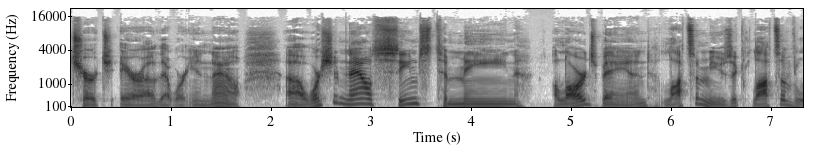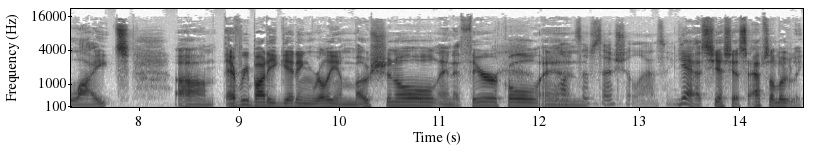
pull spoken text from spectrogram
church era that we're in now, uh, worship now seems to mean a large band, lots of music, lots of lights. Um, everybody getting really emotional and etherical and Lots of socializing. Yes, yes, yes, absolutely.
